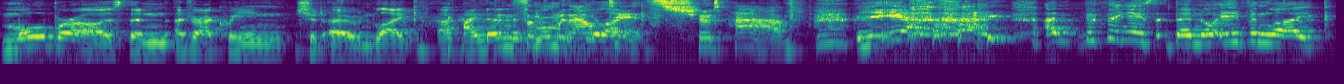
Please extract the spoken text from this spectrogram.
more bras than a drag queen should own. Like I, I know someone without like, tits should have. Yeah, and the thing is, they're not even like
